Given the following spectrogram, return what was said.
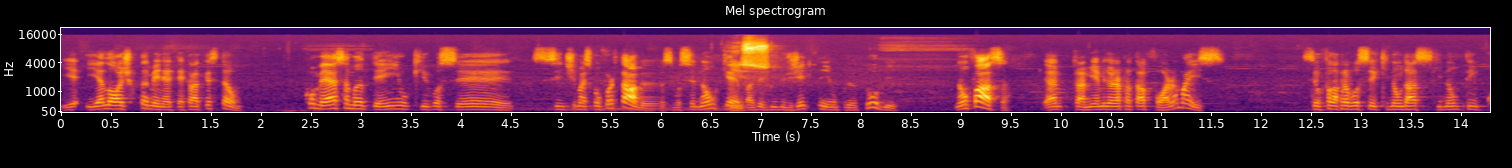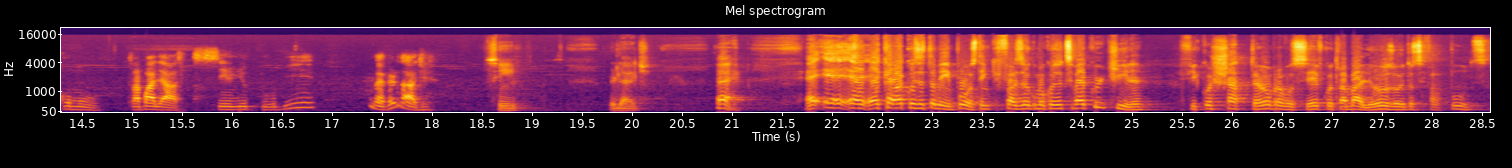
E, e, é lógico também, né? Tem aquela questão. Começa, mantém o que você se sentir mais confortável. Se você não quer Isso. fazer vídeo de jeito nenhum pro YouTube, não faça. É, para mim é a melhor plataforma, mas se eu falar para você que não dá, que não tem como trabalhar sem o YouTube, não é verdade. Sim, verdade. É. É, é, é aquela coisa também, pô, você tem que fazer alguma coisa que você vai curtir, né? Ficou chatão para você, ficou trabalhoso, ou então você fala, putz,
